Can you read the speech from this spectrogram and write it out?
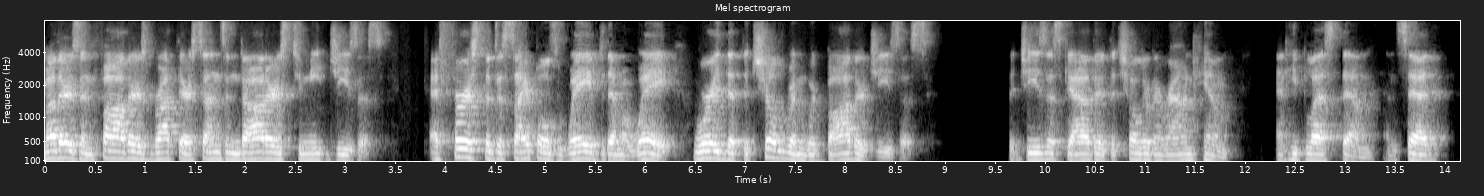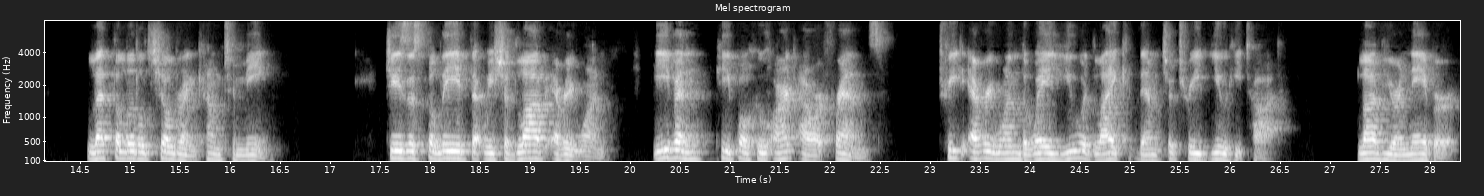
Mothers and fathers brought their sons and daughters to meet Jesus. At first, the disciples waved them away, worried that the children would bother Jesus. But Jesus gathered the children around him and he blessed them and said, Let the little children come to me. Jesus believed that we should love everyone, even people who aren't our friends. Treat everyone the way you would like them to treat you, he taught. Love your neighbor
